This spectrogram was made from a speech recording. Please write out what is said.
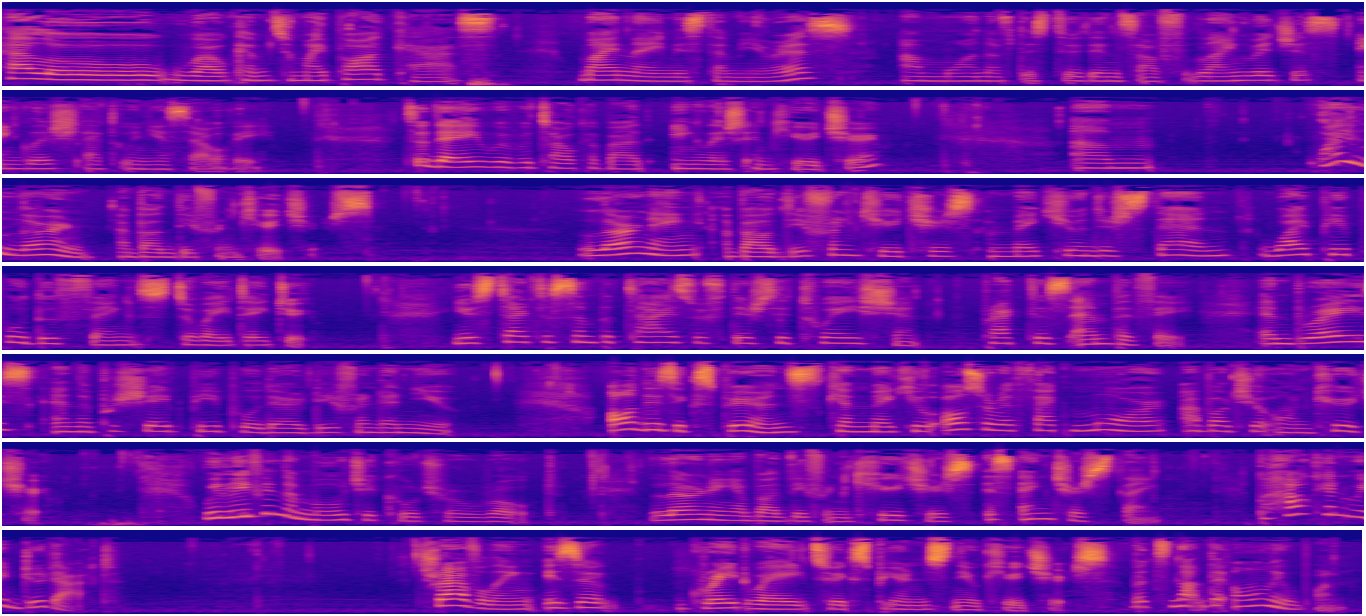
Hello, welcome to my podcast. My name is Tamiris. I'm one of the students of Languages English at Uniasselvi. Today we will talk about English and culture. Um, why learn about different cultures? Learning about different cultures make you understand why people do things the way they do. You start to sympathize with their situation, practice empathy, embrace and appreciate people that are different than you. All this experience can make you also reflect more about your own culture. We live in a multicultural world. Learning about different cultures is interesting. But how can we do that? Traveling is a great way to experience new cultures, but it's not the only one.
